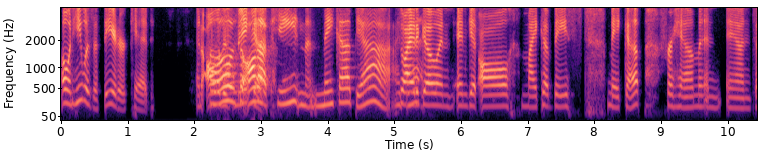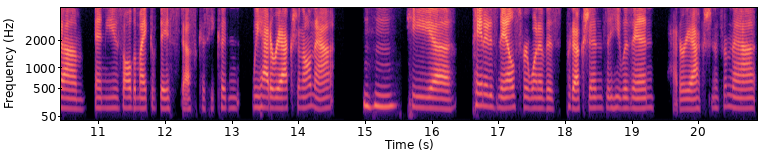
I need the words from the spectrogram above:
Oh, and he was a theater kid, and all oh, of his so makeup. all that paint and the makeup. Yeah. so I had to go and and get all mica based makeup for him and and um and use all the mica based stuff because he couldn't. We had a reaction on that. Mhm. He uh, painted his nails for one of his productions that he was in. Had a reaction from that.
